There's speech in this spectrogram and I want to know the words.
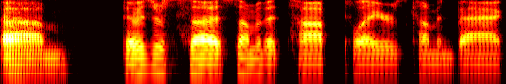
Um, those are uh, some of the top players coming back.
